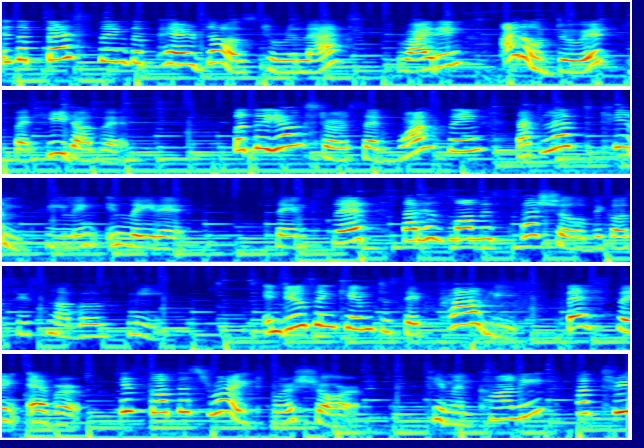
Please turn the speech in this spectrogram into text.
is the best thing the pair does to relax, writing, I don't do it, but he does it. But the youngster said one thing that left Kim feeling elated. Saint said that his mom is special because she snuggles me, inducing Kim to say proudly, Best thing ever. He's got this right for sure. Kim and Kanye have three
